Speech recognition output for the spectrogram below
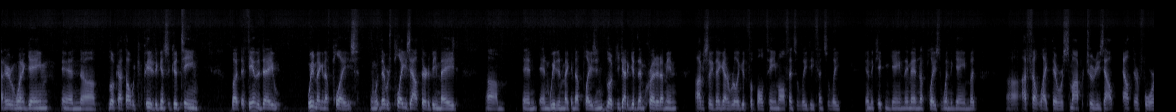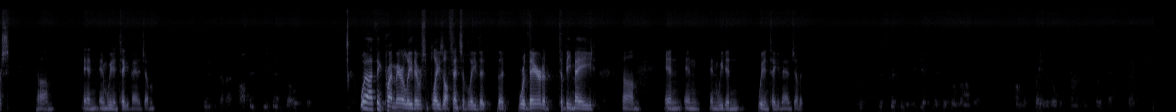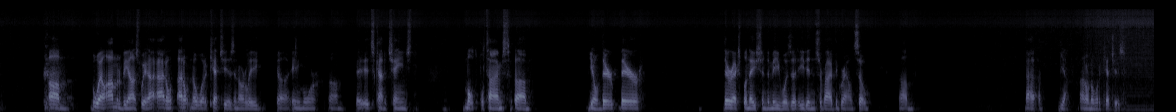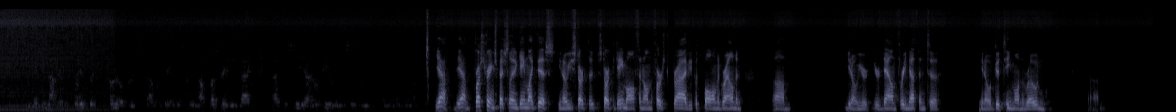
out here to win a game. And uh, look, I thought we competed against a good team, but at the end of the day, we didn't make enough plays, and there was plays out there to be made, um, and and we didn't make enough plays. And look, you got to give them credit. I mean, obviously they got a really good football team, offensively, defensively, in the kicking game. They made enough plays to win the game, but uh, I felt like there were some opportunities out out there for us, um, and and we didn't take advantage of them. Well, I think primarily there were some plays offensively that, that were there to, to be made. Um, and, and, and we didn't, we didn't take advantage of it. Um, well, I'm going to be honest with you. I, I don't, I don't know what a catch is in our league, uh, anymore. Um, it's kind of changed multiple times. Um, you know, their, their, their explanation to me was that he didn't survive the ground. So, um, yeah, I don't know what a catch is. Yeah, yeah, frustrating, especially in a game like this. You know, you start the start the game off, and on the first drive, you put the ball on the ground, and um, you know you're you're down three nothing to you know a good team on the road, and um,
